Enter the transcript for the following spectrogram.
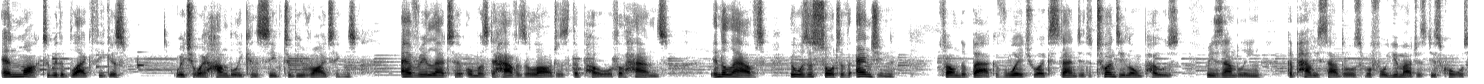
and marked with black figures, which we humbly conceive to be writings, every letter almost half as large as the palm of hands. In the left there was a sort of engine from the back of which were extended twenty long poles resembling the palisadoes before Your Majesty's court,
